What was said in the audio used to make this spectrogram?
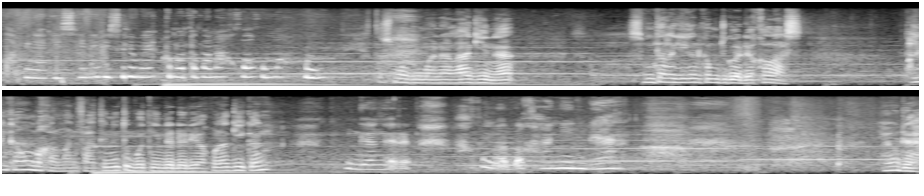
Tapi nggak di sini, di sini banyak teman-teman aku, aku malu. Ya, terus mau gimana lagi, nak? Sebentar lagi kan kamu juga ada kelas. Paling kamu bakal manfaatin itu buat ngindar dari aku lagi, kan? Enggak, enggak. Aku nggak bakalan ngindar. Ya udah,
